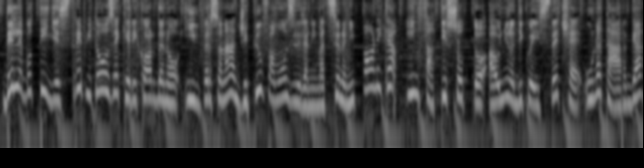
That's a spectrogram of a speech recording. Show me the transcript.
Delle bottiglie strepitose che ricordano i personaggi più famosi dell'animazione nipponica. Infatti, sotto a ognuna di queste c'è una targa,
